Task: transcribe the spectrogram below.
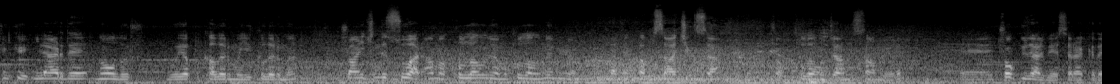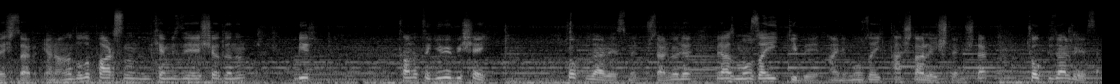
Çünkü ileride ne olur, bu yapı kalır mı, yıkılır mı? Şu an içinde su var ama kullanılıyor mu, kullanılmıyor bilmiyorum. Zaten kapısı açıksa çok kullanılacağını sanmıyorum. E, çok güzel bir eser arkadaşlar. Yani Anadolu Parsı'nın ülkemizde yaşadığının bir kanıtı gibi bir şey. Çok güzel resmetmişler. Böyle biraz mozaik gibi hani mozaik taşlarla işlemişler. Çok güzel bir eser.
